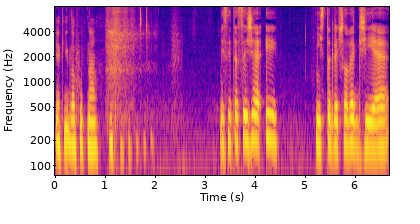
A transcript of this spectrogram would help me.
jak jídlo chutná. Myslíte si, že i místo, kde člověk žije,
